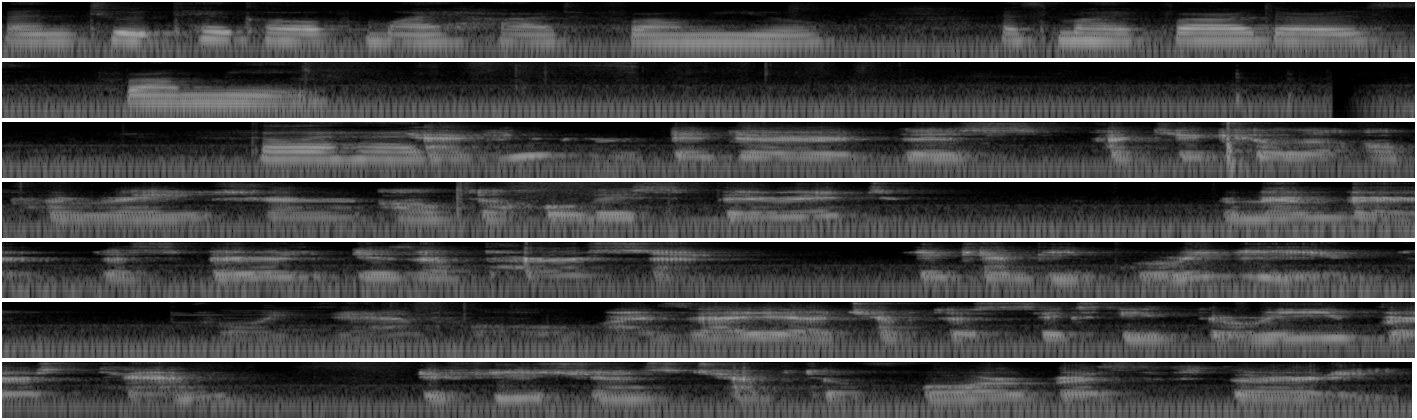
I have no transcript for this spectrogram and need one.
and to take off my heart from you, as my Father's from me. Go ahead. Have you considered this particular operation of the Holy Spirit? Remember, the Spirit is a person. He can be grieved. For example, Isaiah chapter 63, verse 10, Ephesians chapter 4, verse 30.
